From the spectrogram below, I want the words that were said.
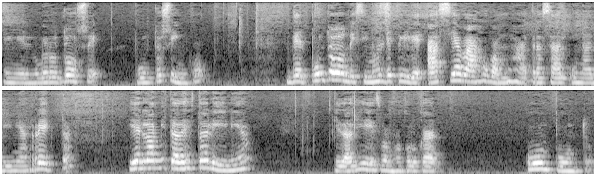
en el número 12.5. Del punto donde hicimos el declive hacia abajo vamos a trazar una línea recta. Y en la mitad de esta línea, que da 10, vamos a colocar un punto.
